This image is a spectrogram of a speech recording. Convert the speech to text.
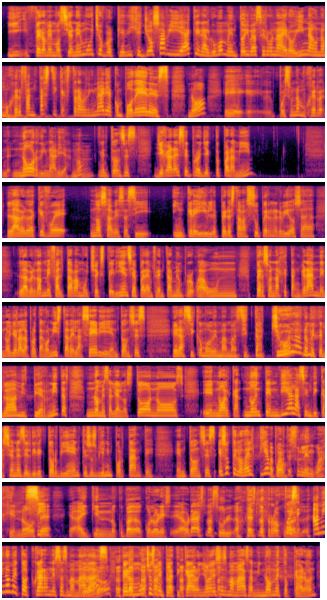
Y, pero me emocioné mucho porque dije, yo sabía que en algún momento iba a ser una heroína, una mujer fantástica, extraordinaria, con poderes, ¿no? Eh, eh, pues una mujer no ordinaria, ¿no? Entonces, llegar a ese proyecto para mí, la verdad que fue, no sabes, así increíble, pero estaba súper nerviosa. La verdad me faltaba mucha experiencia para enfrentarme a un personaje tan grande, ¿no? Yo era la protagonista de la serie y entonces era así como de mamacita chula, no me temblaban mis piernitas, no me salían los tonos, eh, no, no entendía las indicaciones del director bien, que eso es bien importante. Entonces, eso te lo da el tiempo. Aparte es un lenguaje, ¿no? Sí. O sea, hay quien ocupa colores. Eh, ahora es lo azul, ahora es lo rojo. Pues a mí no me tocaron esas mamadas, pero muchos me platicaron. Yo esas mamadas a mí no me tocaron.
